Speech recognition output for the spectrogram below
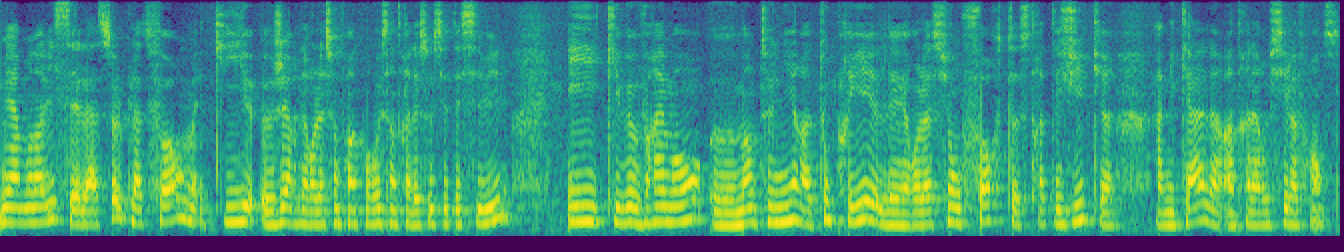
mais à mon avis c'est la seule plateforme qui euh, gère les relations franco-russes entre les sociétés civiles et qui veut vraiment euh, maintenir à tout prix les relations fortes, stratégiques, amicales entre la Russie et la France.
